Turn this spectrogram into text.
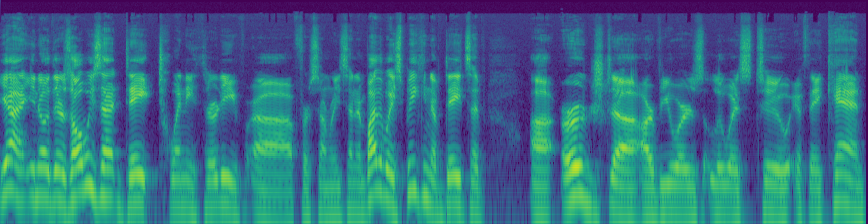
Yeah, you know, there's always that date 2030 uh, for some reason. And by the way, speaking of dates, I've uh, urged uh, our viewers, Lewis, to, if they can,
